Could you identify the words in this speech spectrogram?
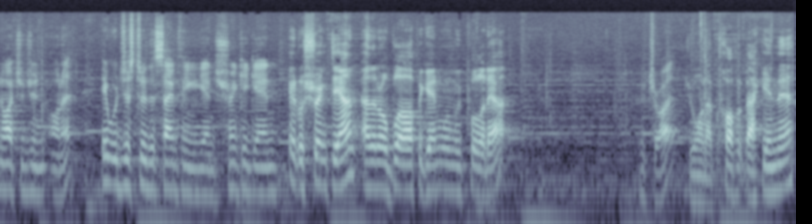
nitrogen on it, it would just do the same thing again, shrink again. It'll shrink down and then it'll blow up again when we pull it out. We try it. Do you want to pop it back in there?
